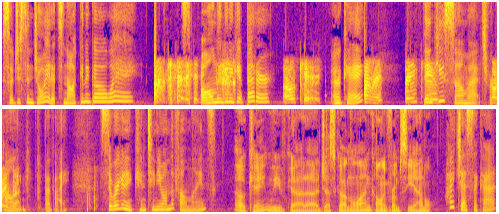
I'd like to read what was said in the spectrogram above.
so just enjoy it it's not going to go away Okay. It's only going to get better Okay. okay All right. Thank you. thank you so much for All right, calling bye-bye so we're going to continue on the phone lines Okay, we've got uh, Jessica on the line calling from Seattle. hi jessica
